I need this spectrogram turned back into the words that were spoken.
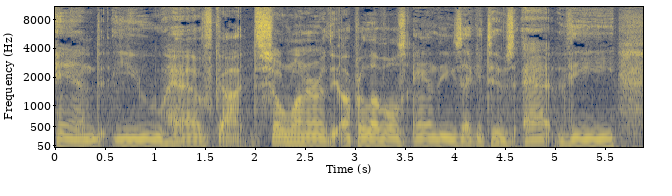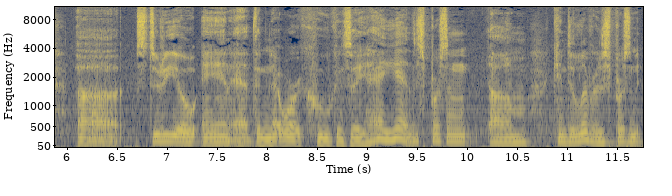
And you have got the showrunner, the upper levels, and the executives at the uh, studio and at the network who can say, hey, yeah, this person um, can deliver. This person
